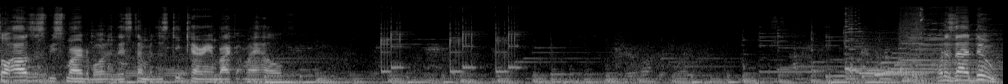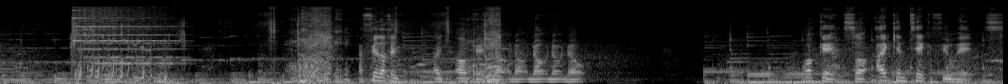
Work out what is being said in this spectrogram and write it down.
So I'll just be smart about it this time and just keep carrying back up my health. What does that do? I feel like I, I okay, no, no, no, no, no. Okay, so I can take a few hits.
